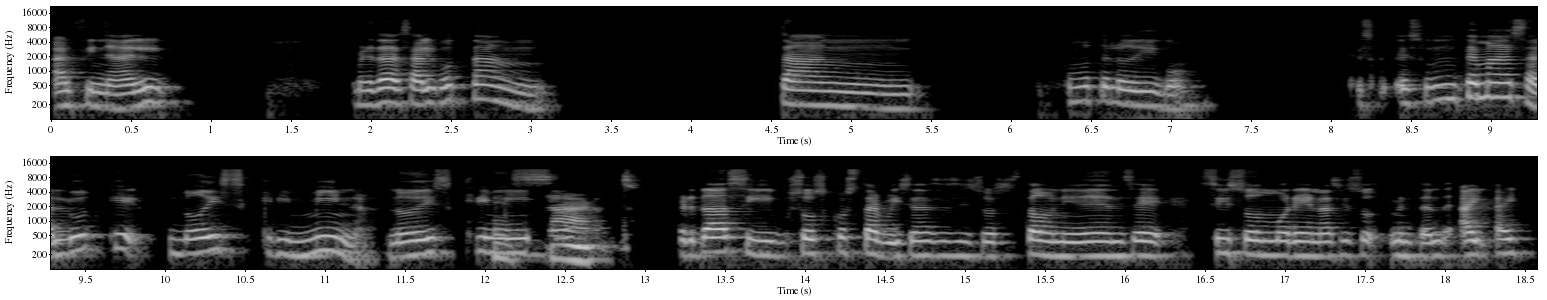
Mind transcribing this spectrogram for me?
al final, ¿verdad? Es algo tan, tan, ¿cómo te lo digo? Es, es un tema de salud que no discrimina, no discrimina. Exacto ¿verdad? Si sos costarricense, si sos estadounidense, si sos morena, si sos, ¿me entiendes? Hay, hay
